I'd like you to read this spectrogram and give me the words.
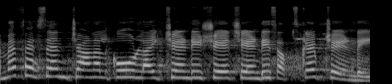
ఎంఎఫ్ఎస్ఎన్ ఛానల్కు లైక్ చేయండి షేర్ చేయండి సబ్స్క్రైబ్ చేయండి.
